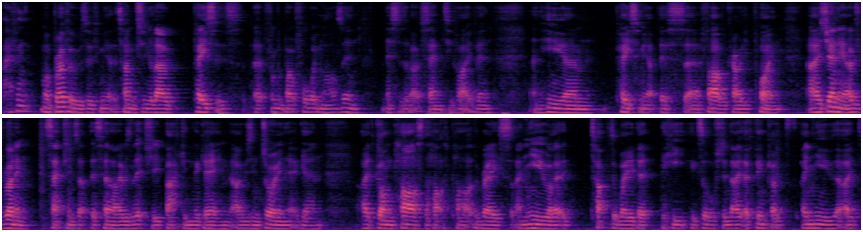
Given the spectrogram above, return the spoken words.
I think my brother was with me at the time because you allowed paces uh, from about forty miles in. This is about seventy-five in, and he um, paced me up this uh, Crowley point. Was generally I was running sections up this hill. I was literally back in the game. I was enjoying it again. I'd gone past the hottest part of the race. I knew I tucked away the, the heat exhaustion. I, I think I I knew that I'd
